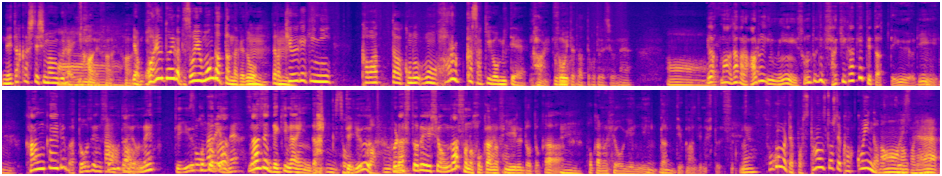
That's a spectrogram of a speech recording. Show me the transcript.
ネタ化してしまうぐらい、うんうんはいはいはい。いや、ハリウッド映画ってそういうもんだったんだけど、うんだから急激に変わった、このもうはるか先を見てはい。動いてたってことですよね。あいや、まあだからある意味、その時に先駆けてたっていうより、考えれば当然そうだよねっていうことが、なぜできないんだっていうフラストレーションがその他のフィールドとかん、他の表現に行ったっていう感じの人ですよね。そう考えると、やっぱスタンスとしてかっこいいんだな、なんかね。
